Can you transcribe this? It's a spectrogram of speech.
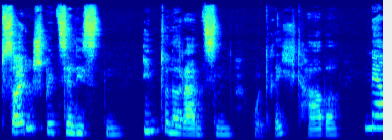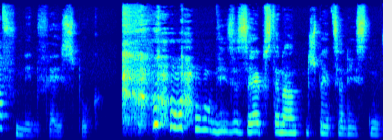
Pseudospezialisten, Intoleranzen und Rechthaber nerven in Facebook. Diese selbsternannten Spezialisten.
